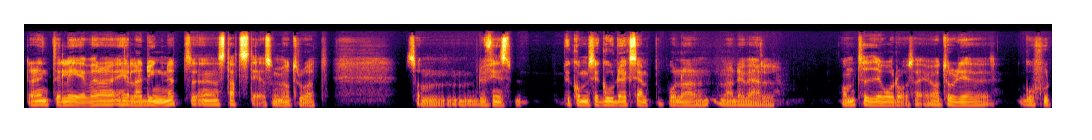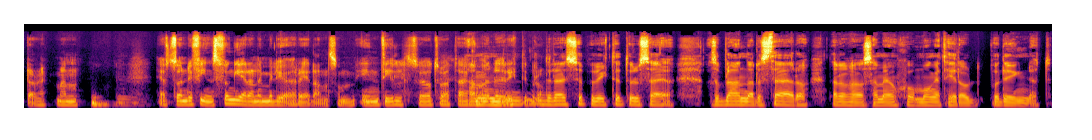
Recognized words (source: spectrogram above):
Där det inte lever hela dygnet en stadsdel som jag tror att som det finns, vi kommer se goda exempel på när, när det väl om tio år. Då, så jag tror det gå fortare. Men mm. eftersom det finns fungerande miljö redan som intill så jag tror att det här kommer ja, bli riktigt bra. Det där är superviktigt det du säger. Alltså blandade städer där det rör sig människor många tider på dygnet.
